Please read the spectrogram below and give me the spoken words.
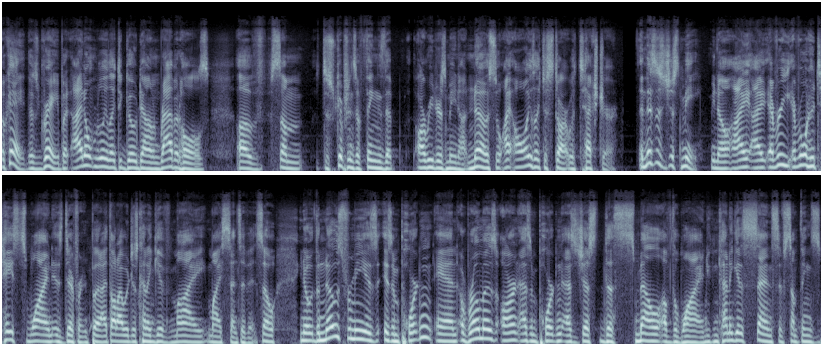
okay, that's great, but I don't really like to go down rabbit holes of some descriptions of things that our readers may not know. So I always like to start with texture. And this is just me. You know, I, I every everyone who tastes wine is different, but I thought I would just kind of give my my sense of it. So, you know, the nose for me is is important and aromas aren't as important as just the smell of the wine. You can kind of get a sense if something's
